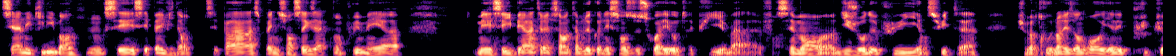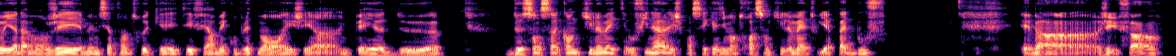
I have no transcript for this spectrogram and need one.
c'est un équilibre. Hein. Donc c'est c'est pas évident. C'est pas c'est pas une science exacte non plus, mais mais c'est hyper intéressant en termes de connaissance de soi et autres. Et puis bah forcément dix jours de pluie. Ensuite je me retrouve dans les endroits où il y avait plus plus rien à manger, même certains trucs étaient fermés complètement. Et j'ai un, une période de 250 km au final et je pensais quasiment 300 km où il n'y a pas de bouffe. Et eh ben j'ai eu faim. Hein.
